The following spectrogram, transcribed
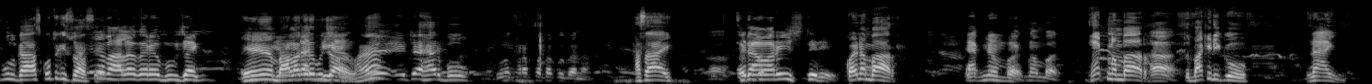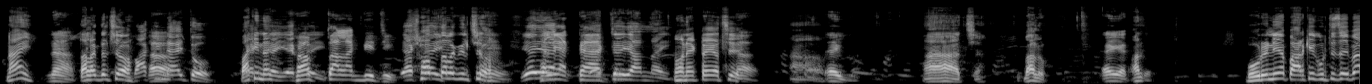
ফুল গাছ কত কিছু আছে? ভালো করে বুঝাই। এ ভালো করে বুঝাও হ্যাঁ? এটা হ্যার বউ কোনো খারাপ কথা কইবে না। হাসাই। এটা আমার স্ত্রী। কয় নাম্বার? এক নম্বর। এক নাম্বার। এক নাম্বার? হ্যাঁ। তো বাকি ডিকো? নাই। নাই? না। তালাক দিলছ? বাকি হ্যাঁ। নাই তো। বাকি নাই? সব তালাক দিয়েছি। সব। তালাক দিলছ। খালি একটা আছে। একটাই আর নাই। এখন একটাই আছে? হ্যাঁ, এই আচ্ছা ভালো। এই একটা। বউরে নিয়ে পার্কে ঘুরতে যাইবা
